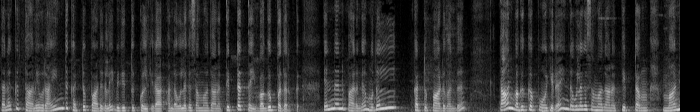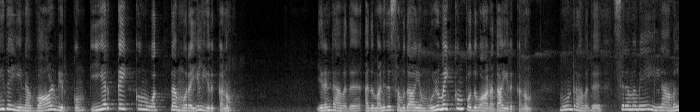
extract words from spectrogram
தனக்குத்தானே ஒரு ஐந்து கட்டுப்பாடுகளை விதித்துக் கொள்கிறார். அந்த உலக சமாதான திட்டத்தை வகுப்பதற்கு. என்னன்னு பாருங்க முதல் கட்டுப்பாடு வந்து தான் வகுக்கப் போகிற இந்த உலக சமாதான திட்டம் மனித இன வாழ்விற்கும் இயற்கைக்கும் ஒத்த முறையில் இருக்கணும். இரண்டாவது அது மனித சமுதாயம் முழுமைக்கும் பொதுவானதா இருக்கணும். மூன்றாவது சிரமமே இல்லாமல்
